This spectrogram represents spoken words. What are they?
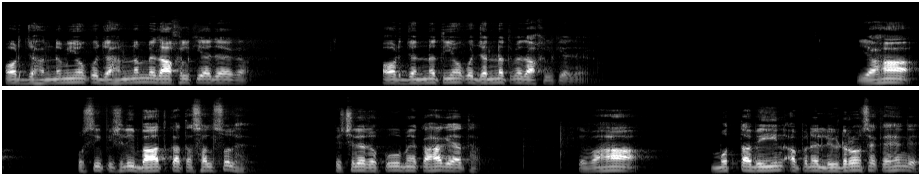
اور جہنمیوں کو جہنم میں داخل کیا جائے گا اور جنتیوں کو جنت میں داخل کیا جائے گا۔ یہاں اسی پچھلی بات کا تسلسل ہے۔ پچھلے رقوع میں کہا گیا تھا کہ وہاں متبین اپنے لیڈروں سے کہیں گے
